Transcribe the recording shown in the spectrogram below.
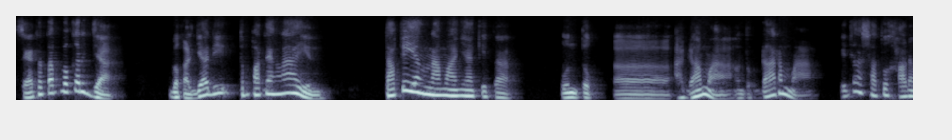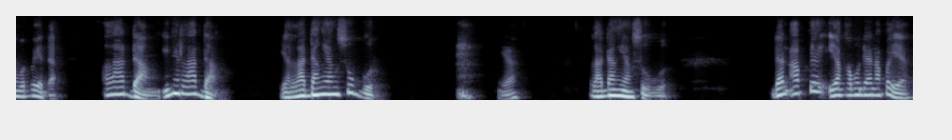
Saya tetap bekerja. Bekerja di tempat yang lain. Tapi yang namanya kita untuk eh, agama, untuk dharma, itu satu hal yang berbeda. Ladang, ini ladang. Ya ladang yang subur. ya. Ladang yang subur. Dan apa yang kemudian apa ya?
